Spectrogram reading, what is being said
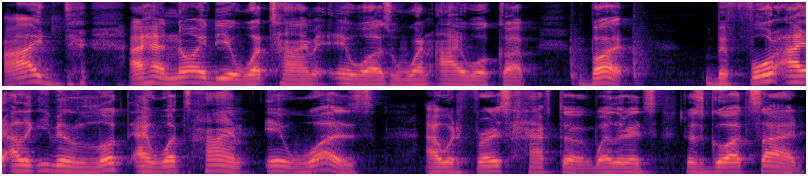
I I had no idea what time it was when I woke up. But before I, I like even looked at what time it was, I would first have to whether it's just go outside,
